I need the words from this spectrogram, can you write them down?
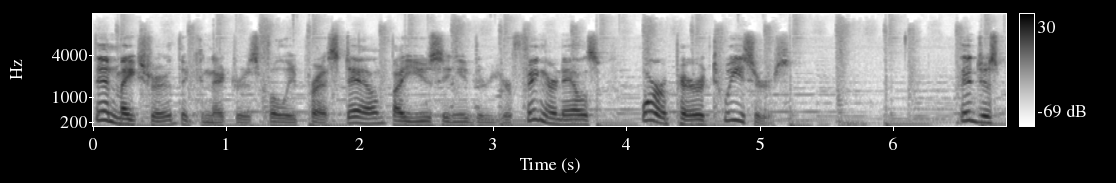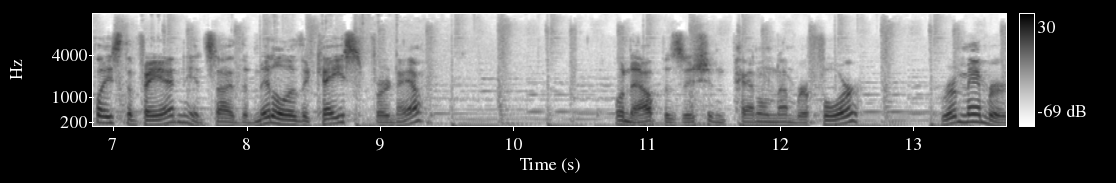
Then make sure the connector is fully pressed down by using either your fingernails or a pair of tweezers. Then just place the fan inside the middle of the case for now. We'll now position panel number 4. Remember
